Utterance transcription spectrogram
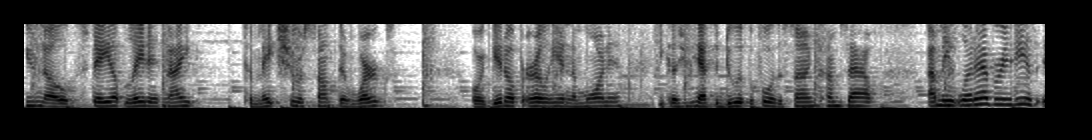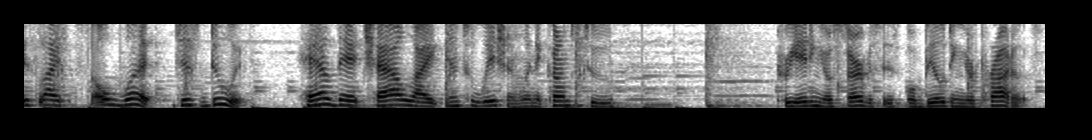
you know, stay up late at night to make sure something works or get up early in the morning because you have to do it before the sun comes out. I mean, whatever it is, it's like, so what? Just do it. Have that childlike intuition when it comes to creating your services or building your products.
